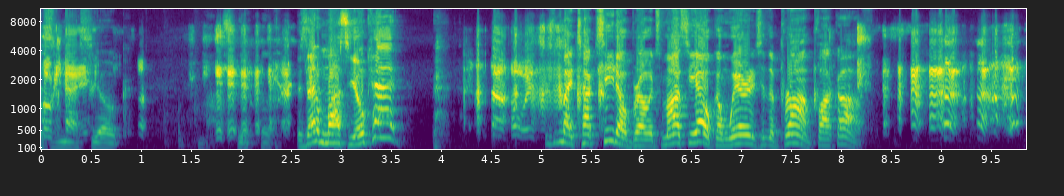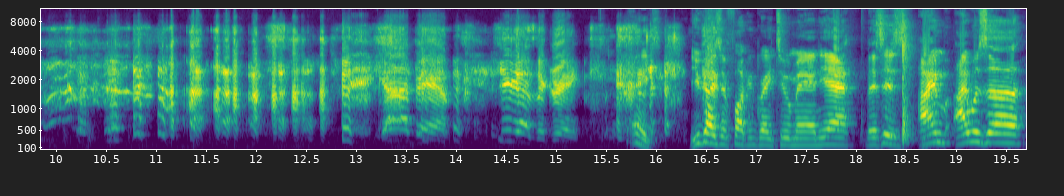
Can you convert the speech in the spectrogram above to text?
Oh, okay. Mossy Oak. Mossy Oak. Is that a Mossy Oak hat? No, it's This is my tuxedo, bro. It's Mossy Oak. I'm wearing it to the prom. Fuck off. goddamn. You guys are great. Thanks. You guys are fucking great too, man. Yeah, this is. I'm. I was. Uh,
